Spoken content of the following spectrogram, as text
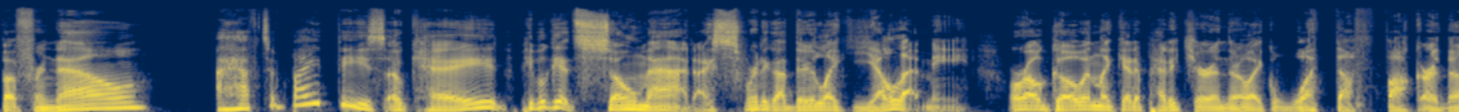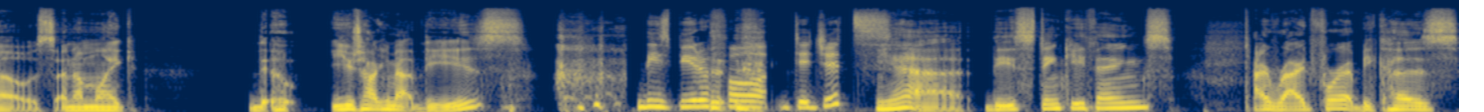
But for now, I have to bite these, okay? People get so mad. I swear to God, they're like yell at me. Or I'll go and like get a pedicure and they're like, what the fuck are those? And I'm like, you talking about these? These beautiful digits. Yeah, these stinky things. I ride for it because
